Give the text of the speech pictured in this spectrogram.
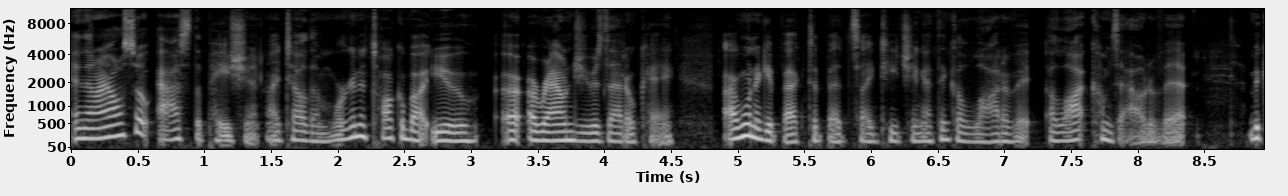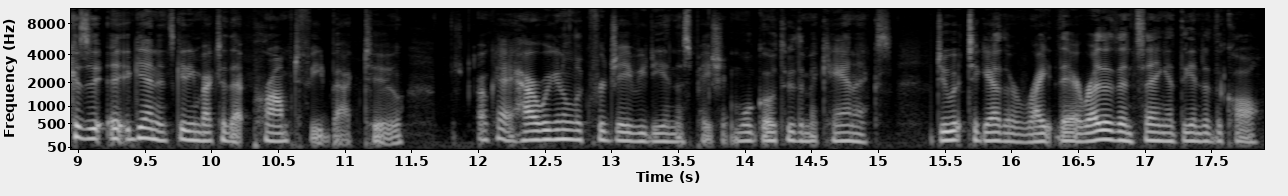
And then I also ask the patient, I tell them, we're going to talk about you uh, around you. Is that okay? I want to get back to bedside teaching. I think a lot of it, a lot comes out of it because, again, it's getting back to that prompt feedback too. Okay, how are we going to look for JVD in this patient? We'll go through the mechanics, do it together right there, rather than saying at the end of the call,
